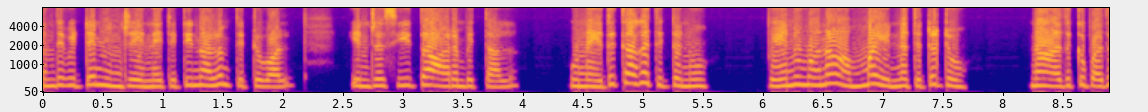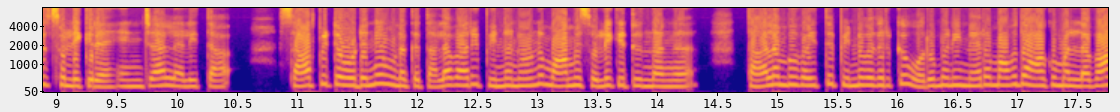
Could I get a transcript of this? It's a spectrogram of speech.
வந்து விட்டேன் என்று என்னை திட்டினாலும் திட்டுவாள் என்று சீதா ஆரம்பித்தாள். உன்னை எதுக்காக திட்டணும்? வேணுமானா அம்மா என்ன திட்டட்டும்? நான் அதுக்கு பதில் சொல்லிக்கிறேன் என்றாள் லலிதா. சாப்பிட்ட உடனே உனக்கு தலைவாரி பின்னணும்னு மாமி சொல்லிக்கிட்டு இருந்தாங்க. தாளம்பு வைத்து பின்னுவதற்கு ஒரு மணி நேரமாவது ஆகும் அல்லவா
